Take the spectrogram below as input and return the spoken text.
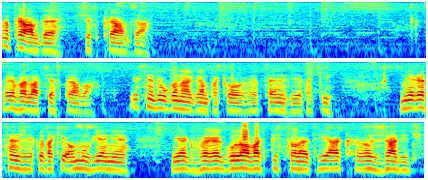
Naprawdę się sprawdza. Rewelacja sprawa. Już niedługo nagram taką recenzję, taki nie recenzję, tylko takie omówienie, jak wyregulować pistolet, jak rozrzadzić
